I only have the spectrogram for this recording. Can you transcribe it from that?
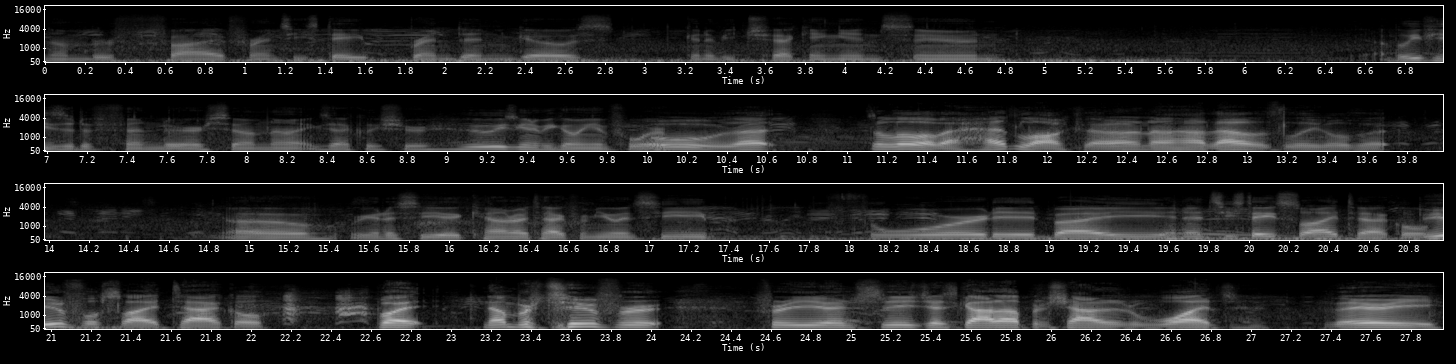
number five for NC State, Brendan goes, going to be checking in soon. I believe he's a defender, so I'm not exactly sure who he's going to be going in for. Oh, that it's a little of a headlock there. I don't know how that was legal, but Uh-oh, we're going to see a counterattack from UNC thwarted by an NC State slide tackle. beautiful slide tackle. but number two for for UNC just got up and shouted what? Very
